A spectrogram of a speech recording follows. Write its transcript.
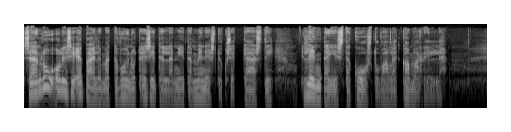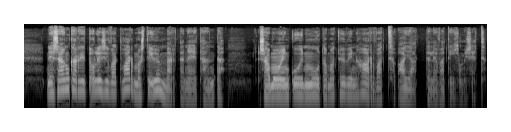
Säänlu olisi epäilemättä voinut esitellä niitä menestyksekkäästi lentäjistä koostuvalle kamarille. Ne sankarit olisivat varmasti ymmärtäneet häntä, samoin kuin muutamat hyvin harvat ajattelevat ihmiset.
